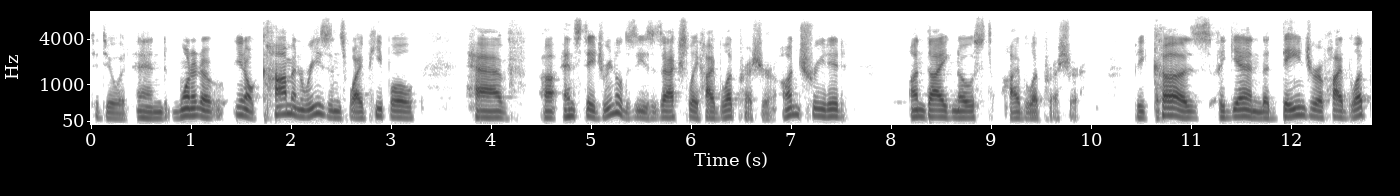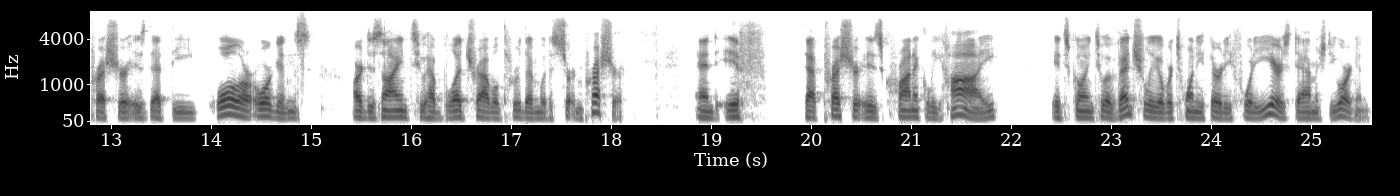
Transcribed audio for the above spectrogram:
to do it. And one of the, you know, common reasons why people have uh, end stage renal disease is actually high blood pressure, untreated, undiagnosed high blood pressure. Because again, the danger of high blood pressure is that the all our organs are designed to have blood travel through them with a certain pressure. And if that pressure is chronically high, it's going to eventually over 20, 30, 40 years damage the organ.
